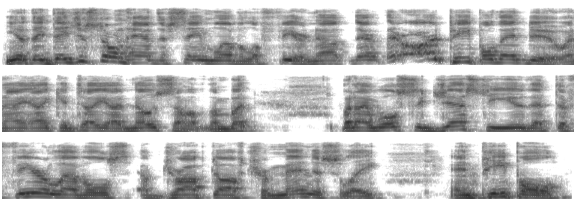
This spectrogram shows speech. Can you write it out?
you know, they, they just don't have the same level of fear. Now, there there are people that do, and I, I can tell you I know some of them, but but I will suggest to you that the fear levels have dropped off tremendously, and people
